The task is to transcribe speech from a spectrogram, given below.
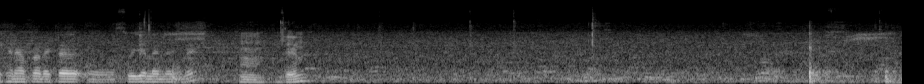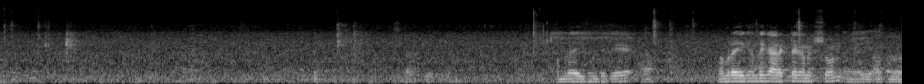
এখানে আপনার একটা সুইচের লাইন আসবে। হুম দেন। আমরা এইখান থেকে আমরা এখান থেকে আরেকটা কানেকশন এই আপনার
